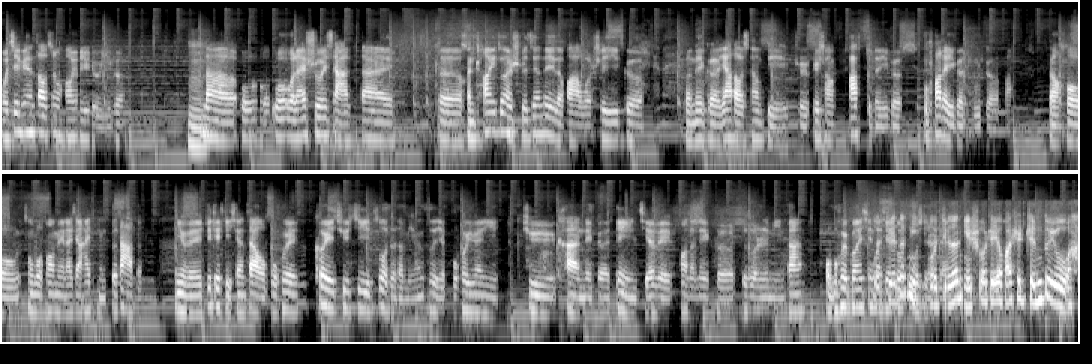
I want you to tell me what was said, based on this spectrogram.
我这边倒正好有一个，嗯，那我我我来说一下，在呃很长一段时间内的话，我是一个和那个压倒相比是非常夸父的一个浮夸的一个读者吧，然后从某方面来讲还挺自大的。因为具体体现在我不会刻意去记作者的名字，也不会愿意去看那个电影结尾放的那个制作人名单，我不会关心那些我觉得你，我觉得你说这些话是针对我。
